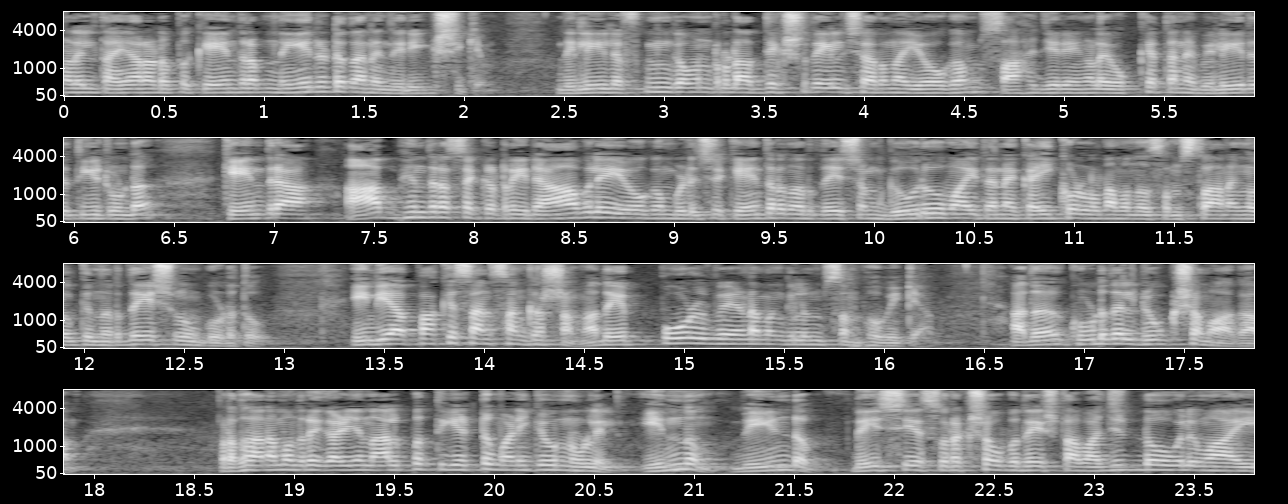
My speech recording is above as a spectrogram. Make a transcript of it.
സംസ്ഥാനങ്ങളിൽ തയ്യാറെടുപ്പ് കേന്ദ്രം നേരിട്ട് തന്നെ നിരീക്ഷിക്കും. ദില്ലി ലഫ്റ്റനന്റ് ഗവർണറുടെ അധ്യക്ഷതയിൽ ചേർന്ന യോഗം സാഹചര്യങ്ങളെ ഒക്കെ തന്നെ വിലയിരുത്തിയിട്ടുണ്ട്. കേന്ദ്ര ആഭ്യന്തര സെക്രട്ടറി രാവിലെ യോഗം വിളിച്ച് കേന്ദ്ര നിർദ്ദേശം ഗൗരവമായി തന്നെ കൈക്കൊള്ളണമെന്ന് സംസ്ഥാനങ്ങൾക്ക് നിർദ്ദേശവും കൊടുത്തു. ഇന്ത്യ പാകിസ്ഥാൻ സംഘർഷം അത് എപ്പോൾ വേണമെങ്കിലും സംഭവിക്കാം. അത് കൂടുതൽ രൂക്ഷമാകാം. പ്രധാനമന്ത്രി കഴിഞ്ഞ നാൽപ്പത്തിയെട്ട് മണിക്കൂറിനുള്ളിൽ ഇന്നും വീണ്ടും ദേശീയ സുരക്ഷാ ഉപദേഷ്ടാവ് അജിത് ഡോവലുമായി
